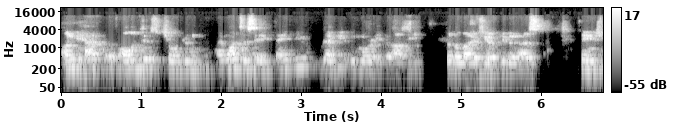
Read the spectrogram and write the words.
On behalf of all of his children, I want to say thank you, Rebbe Umori Abi, for the lives you have given us. Thank you,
